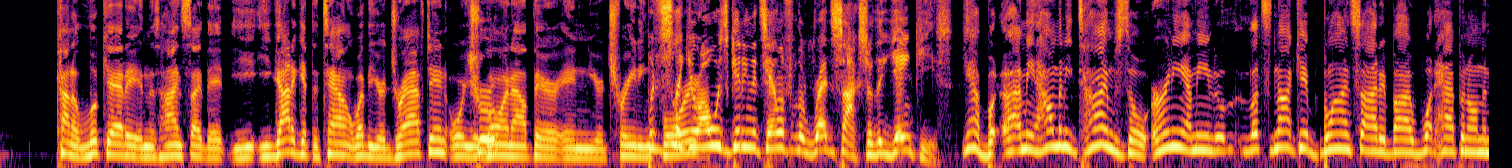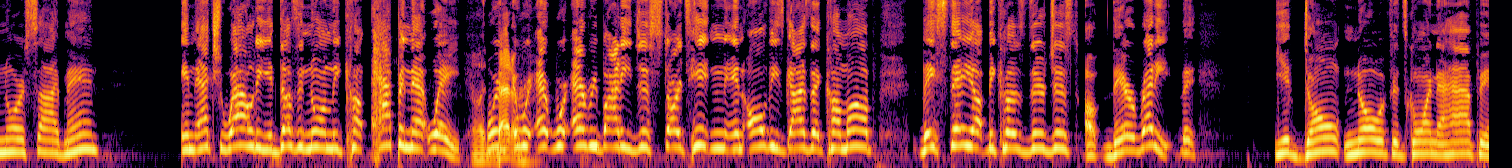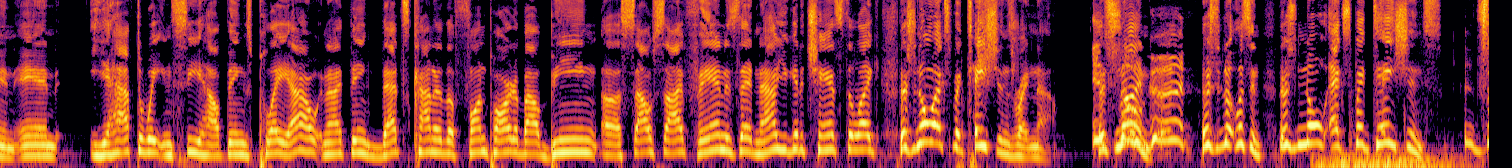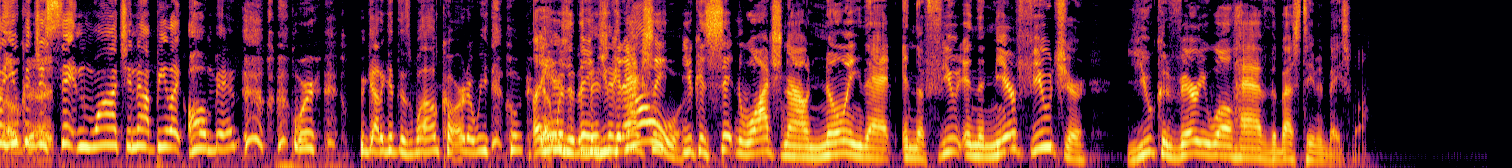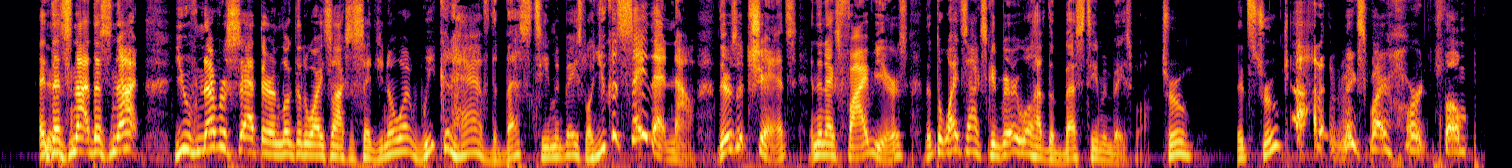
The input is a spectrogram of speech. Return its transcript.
kind of look at it in this hindsight that you, you got to get the talent whether you're drafting or you're True. going out there and you're trading But it's like it. you're always getting the talent from the Red Sox or the Yankees. yeah, but I mean, how many times though, Ernie? I mean, let's not get blindsided by what happened on the north side, man. in actuality, it doesn't normally come happen that way. Oh, where, where where everybody just starts hitting, and all these guys that come up, they stay up because they're just oh, they're ready. They, you don't know if it's going to happen, and you have to wait and see how things play out. And I think that's kind of the fun part about being a Southside fan is that now you get a chance to like. There's no expectations right now. It's there's so none. good. There's no listen. There's no expectations. So, so you can good. just sit and watch and not be like, "Oh man, we're we got to get this wild card." Or we Like, here's the the thing: you division." can actually you can sit and watch now, knowing that in the fu- in the near future, you could very well have the best team in baseball. And that's not that's not you've never sat there and looked at the White Sox and said, you know what, we could have the best team in baseball. You could say that now. There's a chance in the next five years that the White Sox could very well have the best team in baseball. true. It's true. God, it makes my heart thump.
